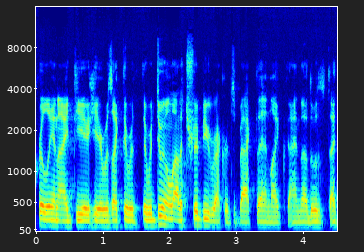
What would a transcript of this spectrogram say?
brilliant idea here. It was like they were, they were doing a lot of tribute records back then. Like, I know there was, I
